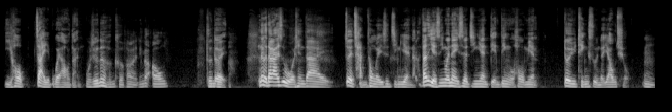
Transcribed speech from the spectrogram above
以后再也不会凹单。我觉得那个很可怕，那个凹真的对，那个大概是我现在最惨痛的一次经验啦，但是也是因为那一次的经验点定我后面对于停损的要求。嗯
